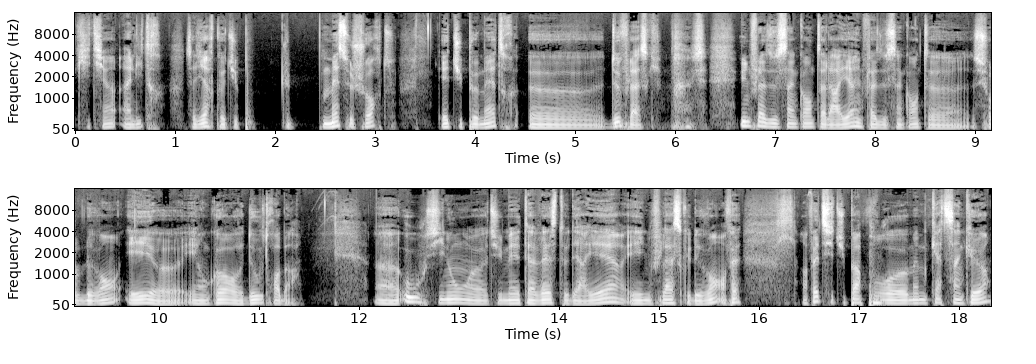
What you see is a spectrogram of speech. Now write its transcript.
qui tient un litre. C'est-à-dire que tu, mets ce short et tu peux mettre deux flasques. une flasque de 50 à l'arrière, une flasque de 50 sur le devant et, et, encore deux ou trois barres. ou sinon, tu mets ta veste derrière et une flasque devant. En fait, en fait si tu pars pour même 4-5 heures,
